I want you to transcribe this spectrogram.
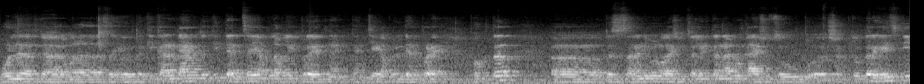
बोललं जातं त्यावेळेला मला जरा असं हे होतं की कारण काय होतं की त्यांचाही आपला एक प्रयत्न आहे. त्यांची आपली धडपड आहे. फक्त जसं सरांनी पण मला विचारलं की त्यांना आपण काय सुचवू शकतो. तर हेच की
